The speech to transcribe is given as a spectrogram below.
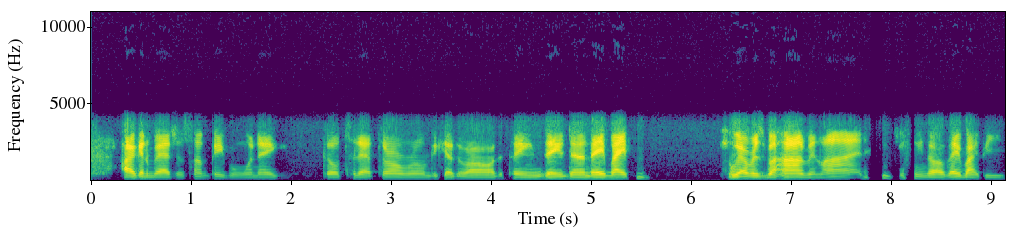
I can imagine some people when they go to that throne room because of all the things they've done, they might whoever's behind them in line, you know, they might be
